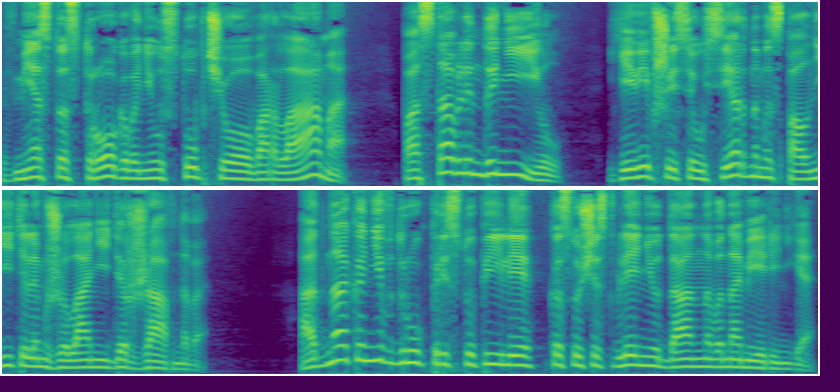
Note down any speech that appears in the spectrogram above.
Вместо строгого неуступчивого Варлаама поставлен Даниил, явившийся усердным исполнителем желаний державного. Однако не вдруг приступили к осуществлению данного намерения.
